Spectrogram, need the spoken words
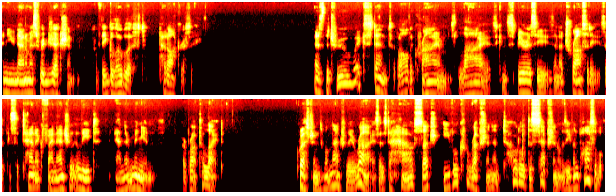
and unanimous rejection of the globalist pedocracy. As the true extent of all the crimes, lies, conspiracies, and atrocities of the satanic financial elite and their minions are brought to light, questions will naturally arise as to how such evil corruption and total deception was even possible.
